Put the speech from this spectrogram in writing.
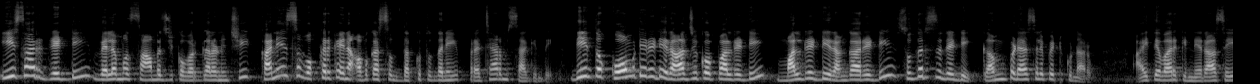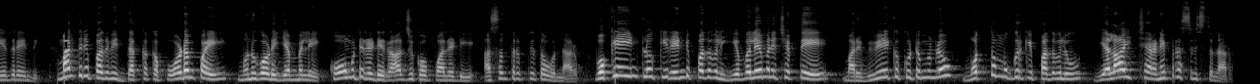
ఈసారి రెడ్డి వెలమ సామాజిక వర్గాల నుంచి కనీసం ఒక్కరికైనా అవకాశం దక్కుతుందని ప్రచారం సాగింది. దీంతో కోమటిరెడ్డి రాజగోపాల్ రెడ్డి మల్రెడ్డి రంగారెడ్డి సుదర్శన్ రెడ్డి గంపిడాసలు పెట్టుకున్నారు. అయితే వారికి నిరాశ ఎదురైంది. మంత్రి పదవి దక్కకపోవడంపై మునుగోడు ఎమ్మెల్యే కోమటిరెడ్డి రాజగోపాల్రెడ్డి అసంతృప్తితో ఉన్నారు. ఒకే ఇంట్లోకి రెండు పదవులు ఇవ్వలేమని చెప్తే మరి వివేక కుటుంబంలో మొత్తం ముగ్గురికి పదవులు ఎలా ఇచ్చారని ప్రశ్నిస్తున్నారు.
